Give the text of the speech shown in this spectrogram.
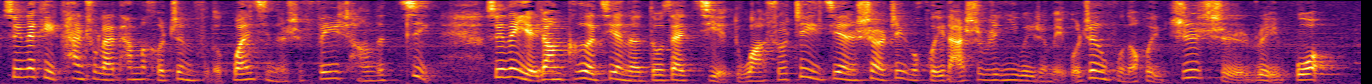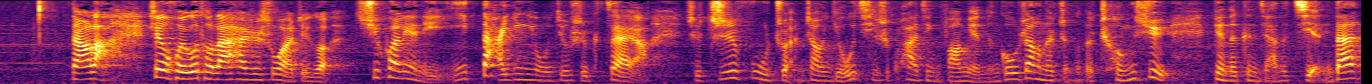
所以呢可以看出来他们和政府的关系呢是非常的近，所以呢也让各界呢都在解读啊，说这件事儿这个回答是不是意味着美国政府呢会支持瑞波？当然了，这个回过头来还是说啊，这个区块链的一大应用就是在啊，这支付转账，尤其是跨境方面，能够让呢整个的程序变得更加的简单，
